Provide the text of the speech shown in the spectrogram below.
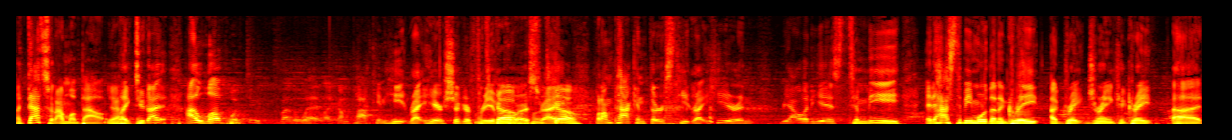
Like that's what I'm about. Yeah. Like, dude, I, I love what dude, by the way, like I'm packing heat right here, sugar free of go. course, Let's right? go. But I'm packing thirst heat right here and reality is to me it has to be more than a great a great drink, a great uh,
